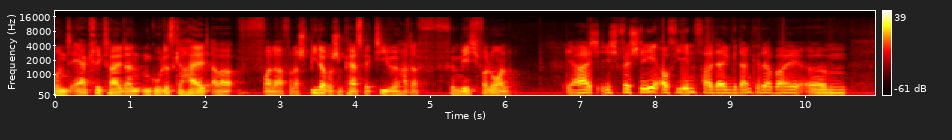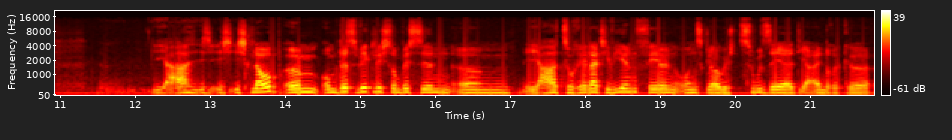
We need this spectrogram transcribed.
Und er kriegt halt dann ein gutes Gehalt, aber von der, von der spielerischen Perspektive hat er für mich verloren. Ja, ich, ich verstehe auf jeden Fall deinen Gedanke dabei. Ähm, ja, ich, ich, ich glaube, ähm, um das wirklich so ein bisschen ähm, ja, zu relativieren, fehlen uns, glaube ich, zu sehr die Eindrücke,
